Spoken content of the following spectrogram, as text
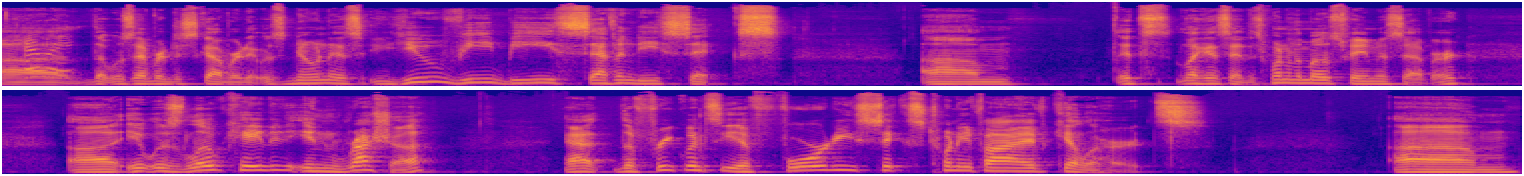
uh, that was ever discovered. It was known as UVB 76. Um, it's like I said, it's one of the most famous ever. Uh, it was located in Russia at the frequency of 4625 kilohertz. Um,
